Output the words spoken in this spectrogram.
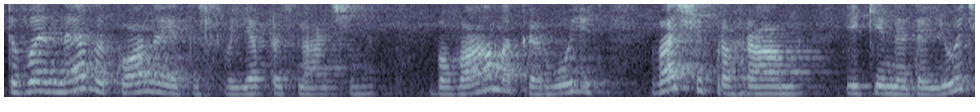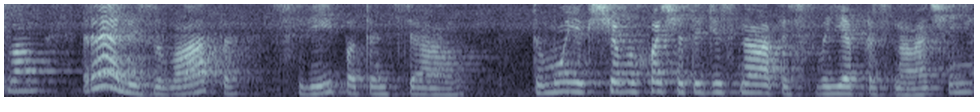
то ви не виконуєте своє призначення, бо вами керують ваші програми, які не дають вам реалізувати свій потенціал. Тому, якщо ви хочете дізнатись своє призначення,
